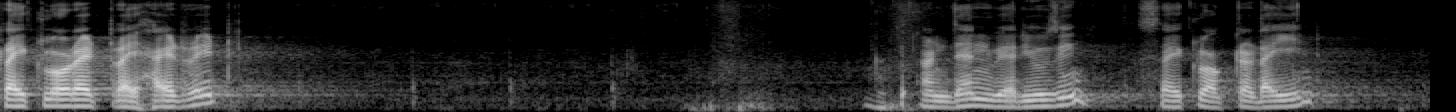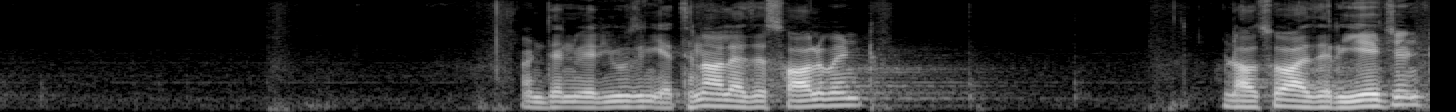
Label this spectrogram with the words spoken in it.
trichloride trihydrate and then we are using cyclooctadiene and then we are using ethanol as a solvent and also as a reagent.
